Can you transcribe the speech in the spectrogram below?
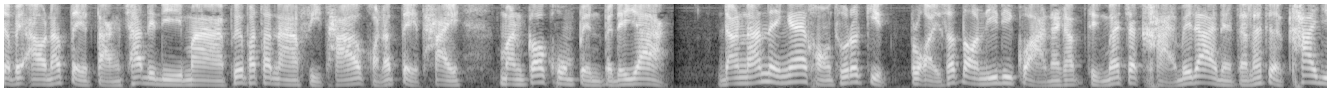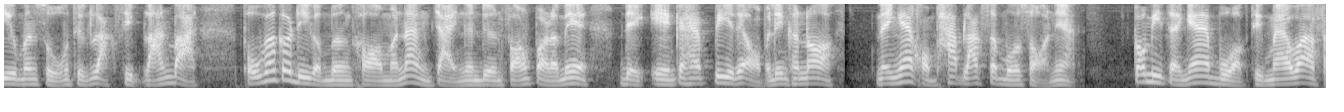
จะไปเอานักเตะต่างชาติดีๆมาเพื่อพัฒนาฝีเท้าของนักเตะไทย มันก็คงเป็นไปได้ยาก ดังนั้นในแง่ของธุรกิจปล่อยซะตอนนี้ดีกว่านะครับ ถึงแม้จะขายไม่ได้เนี่ยแต่ถ้าเกิดค่ายืมมันสูงถึงหลัก 10 ล้านบาท ผมว่าก็ดีกว่าเมืองทองมานั่งจ่ายเงินเดือนฟ้องปรเมศเด็กเองก็แฮปปี้ได้ออกไปเล่นข้างนอก ในแง่ของภาพลักษณ์สโมสรเนี่ยก็มีแต่แง่บวกถึงแม้ว่าแฟ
